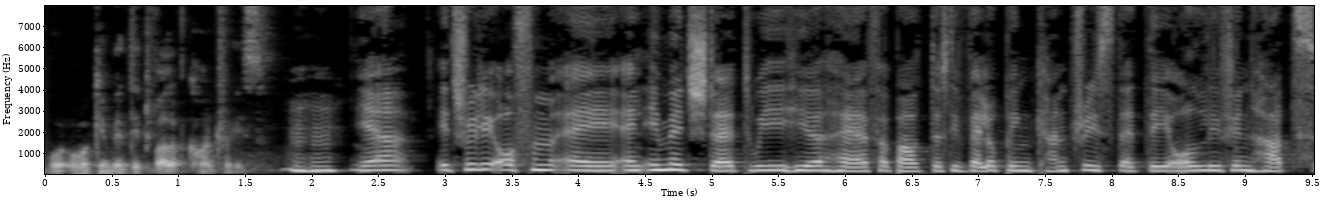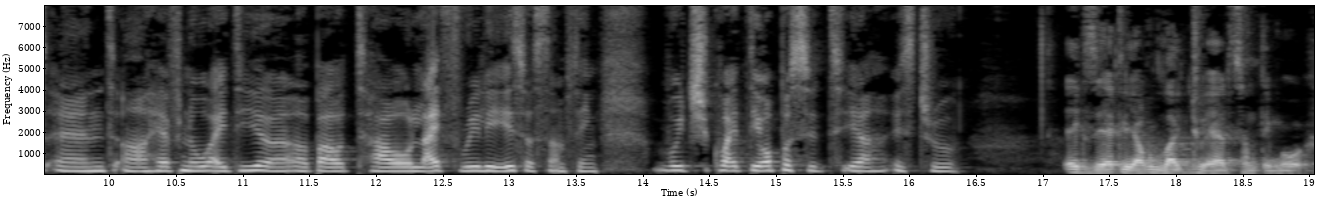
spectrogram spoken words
working with the developed countries. Mm-hmm. Yeah, it's really often a, an image that we here have about the developing countries that they all live in huts and uh, have no idea about how life really is or something, which quite the opposite, yeah, is true. Exactly. I would like to add something more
